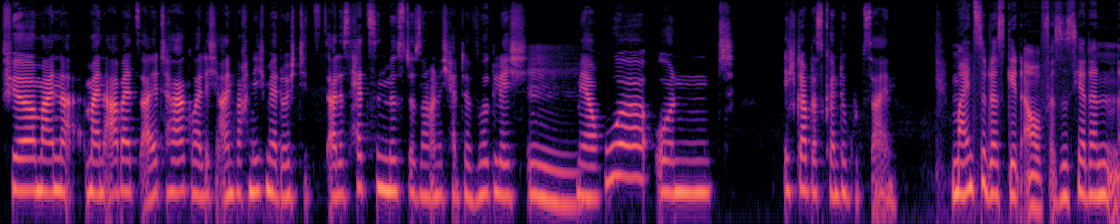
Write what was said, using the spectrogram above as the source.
für meinen mein Arbeitsalltag, weil ich einfach nicht mehr durch die, alles hetzen müsste, sondern ich hätte wirklich mm. mehr Ruhe und ich glaube, das könnte gut sein. Meinst du, das geht auf? Es ist ja dann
